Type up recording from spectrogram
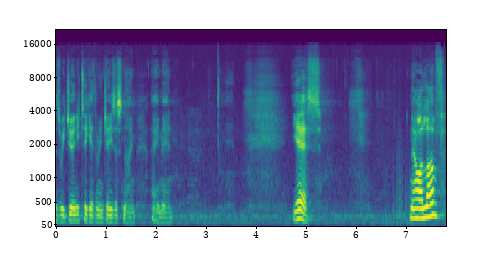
as we journey together in Jesus' name. Amen. Amen. Yes. Now, I love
